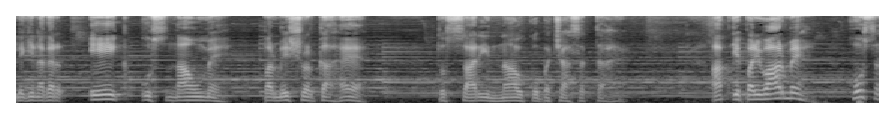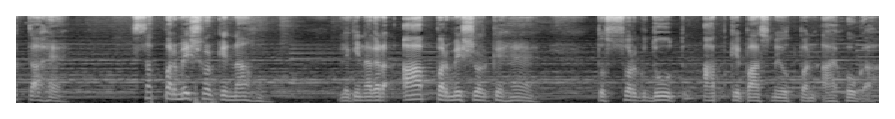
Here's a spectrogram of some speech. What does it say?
लेकिन अगर एक उस नाव में परमेश्वर का है तो सारी नाव को बचा सकता है। आपके परिवार में हो सकता है सब परमेश्वर के ना हो, लेकिन अगर आप परमेश्वर के हैं तो स्वर्गदूत आपके पास में उत्पन्न होगा।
